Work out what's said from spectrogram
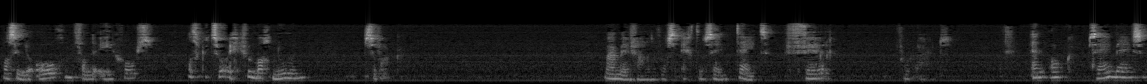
was in de ogen van de ego's, als ik het zo even mag noemen, zwak. Maar mijn vader was echter zijn tijd ver vooruit. En ook zijn wijze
